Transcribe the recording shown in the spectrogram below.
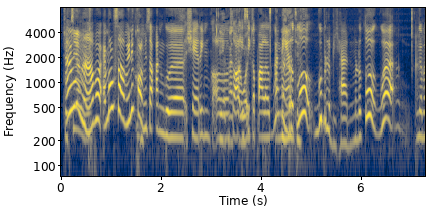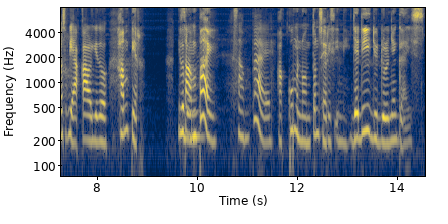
Cuci Emang apa? kenapa? Emang lu selama ini kalau misalkan gue sharing ke Ya, soal isi kepala gue, Aneh menurut aja. lo gue berlebihan. Menurut lo gue nggak masuk di akal gitu. Hampir. Gila, Bang. Sampai Sampai. aku menonton series ini. Jadi judulnya guys,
